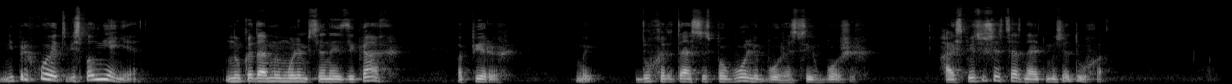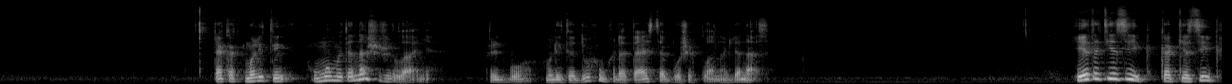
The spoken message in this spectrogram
не приходят в исполнение. Но когда мы молимся на языках, во-первых, мы Дух ходатайствует по воле Божьей, всех Божьих. А испытывающий знает мысли Духа. Так как молитвы умом – это наше желание пред Богом. Молитва Духом ходатайство о Божьих планах для нас. И этот язык, как язык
